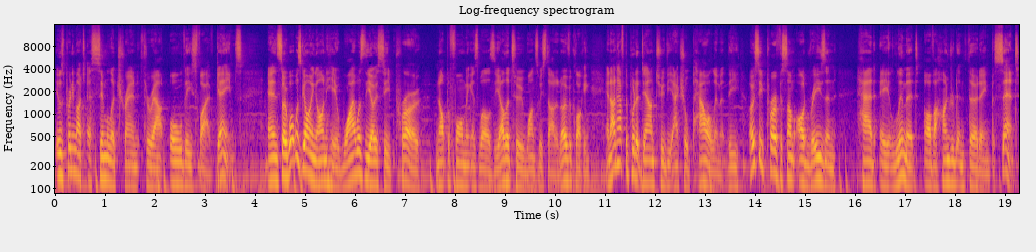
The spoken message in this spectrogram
it was pretty much a similar trend throughout all these five games. And so what was going on here? Why was the OC Pro not performing as well as the other two once we started overclocking? And I'd have to put it down to the actual power limit. The OC Pro, for some odd reason, had a limit of 113%.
